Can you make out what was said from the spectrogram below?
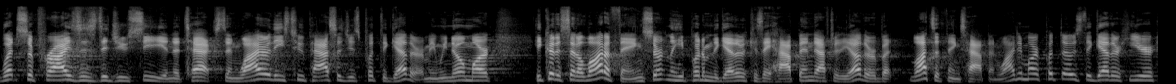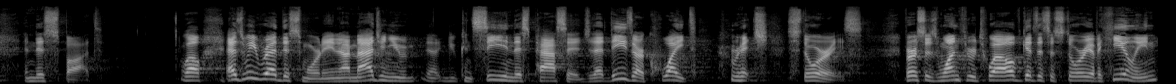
What surprises did you see in the text, and why are these two passages put together? I mean, we know Mark, he could have said a lot of things. Certainly, he put them together because they happened after the other, but lots of things happened. Why did Mark put those together here in this spot? Well, as we read this morning, and I imagine you, uh, you can see in this passage that these are quite rich stories. Verses 1 through 12 gives us a story of a healing,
